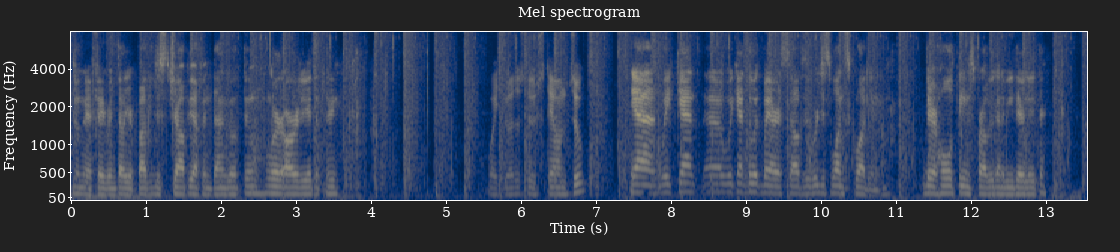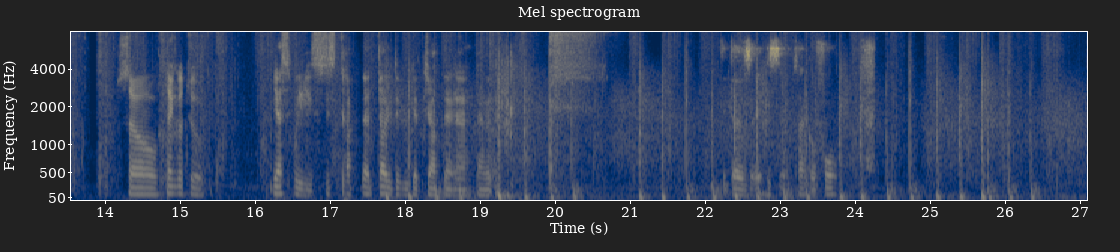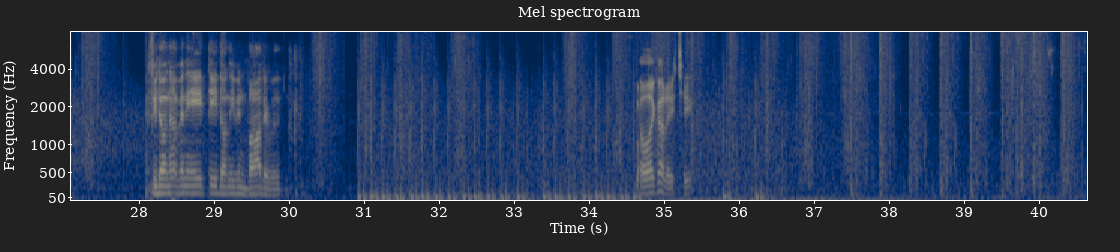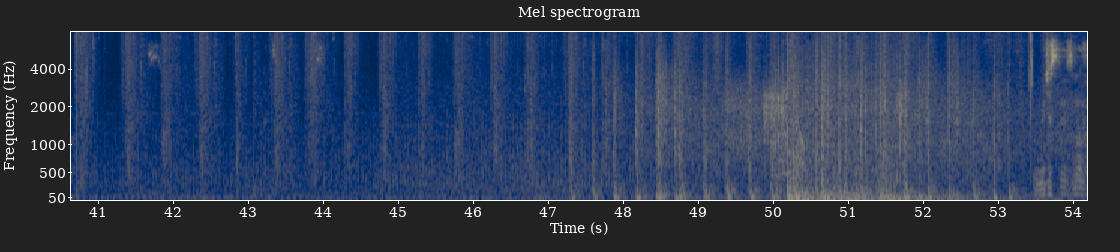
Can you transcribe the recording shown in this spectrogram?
Do me a favor and tell your pal to just drop you off in Tango 2. We're already at the 3. Wait, you want us to stay on two? Yeah, we can't uh, we can't do it by ourselves. We're just one squad, you know. Their whole team's probably gonna be there later. So, Tango 2. Yes, please. Just drop, uh, tell you to get dropped in uh, Tango 2. There's APC and Tango 4. If you don't have any AT, don't even bother with it. Well, I got AT.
